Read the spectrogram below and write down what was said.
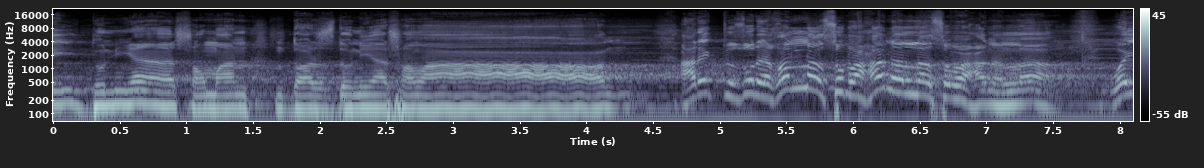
এই দুনিয়া সমান, দশ দুনিয়া সমান। আরেকটু জোরে হন না সুবাহান আল্লাহ সুবাহান আল্লাহ ওই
